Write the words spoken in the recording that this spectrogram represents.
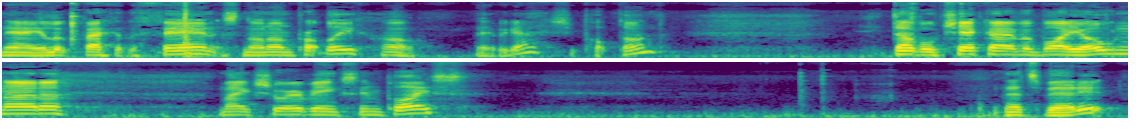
Now you look back at the fan, it's not on properly. Oh, there we go, she popped on. Double check over by your alternator, make sure everything's in place. That's about it.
